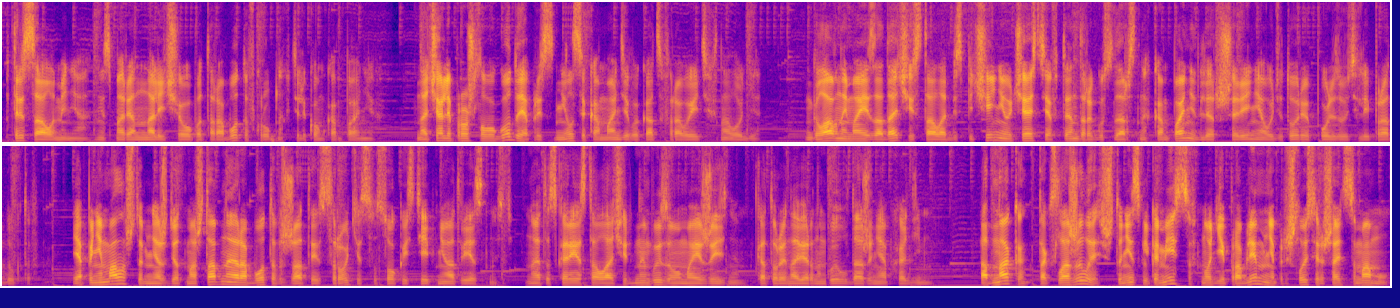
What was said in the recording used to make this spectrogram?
потрясала меня, несмотря на наличие опыта работы в крупных телеком-компаниях. В начале прошлого года я присоединился к команде ВК «Цифровые технологии». Главной моей задачей стало обеспечение участия в тендерах государственных компаний для расширения аудитории пользователей продуктов. Я понимал, что меня ждет масштабная работа в сжатые сроки с высокой степенью ответственности, но это скорее стало очередным вызовом моей жизни, который, наверное, был даже необходим. Однако, так сложилось, что несколько месяцев многие проблемы мне пришлось решать самому,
